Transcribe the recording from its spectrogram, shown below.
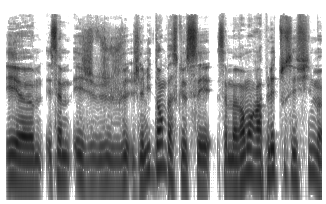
Et, euh, et, ça et je, je- je- l'ai mis dedans parce que c'est, ça m'a vraiment rappelé tous ces films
